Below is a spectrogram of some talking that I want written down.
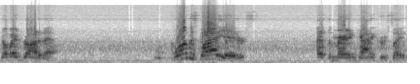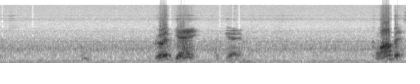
nobody brought it out. Columbus Gladiators at the Marion County Crusaders. Good game. Good game. Columbus.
